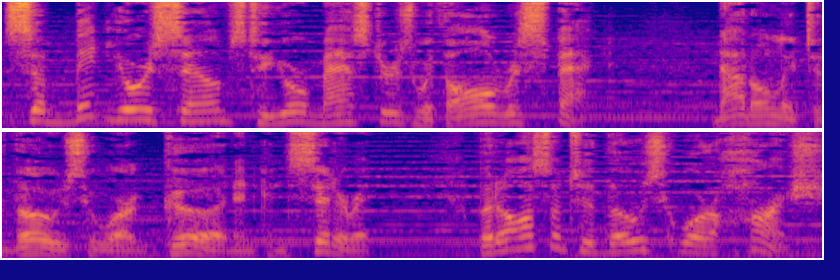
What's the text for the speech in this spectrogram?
submit yourselves to your masters with all respect, not only to those who are good and considerate, but also to those who are harsh.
